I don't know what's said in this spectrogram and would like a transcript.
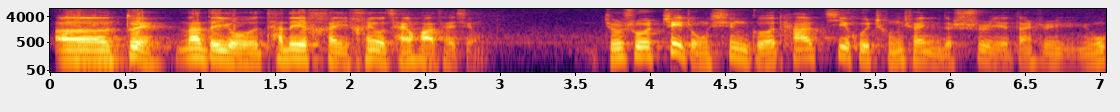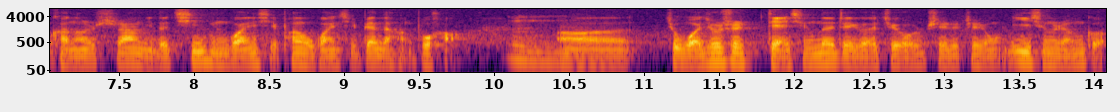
呃，对，那得有他得很很有才华才行。就是说，这种性格它既会成全你的事业，但是有可能是让你的亲情关系、朋友关系变得很不好。嗯呃，就我就是典型的这个这种这个这种异性人格。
